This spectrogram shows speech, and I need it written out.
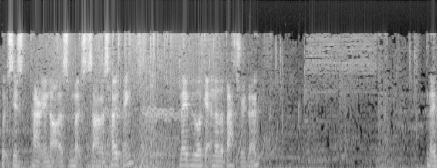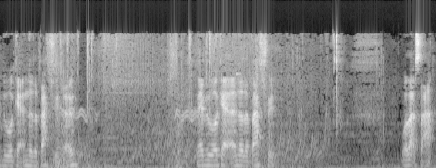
which is apparently not as much as I was hoping. Maybe we'll get another battery though. Maybe we'll get another battery though. Maybe we'll get another battery. Well, that's that.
